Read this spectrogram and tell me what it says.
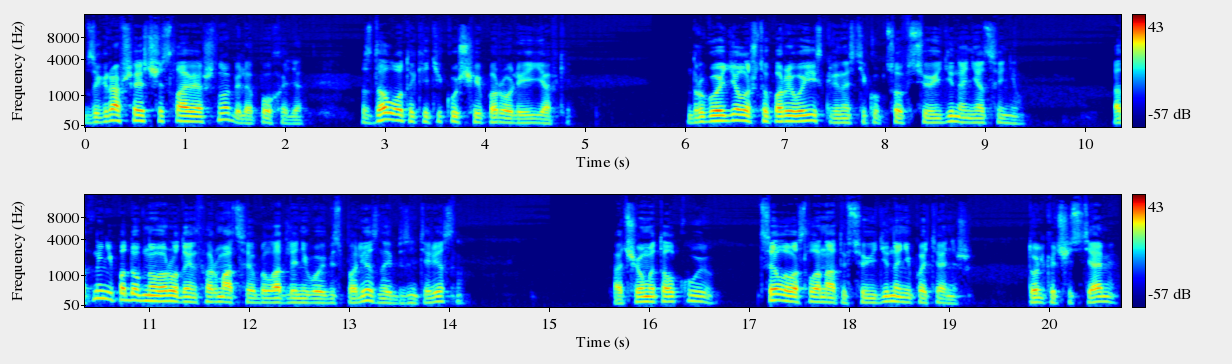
Взыгравшее тщеславие Шнобеля, походя, сдало таки текущие пароли и явки. Другое дело, что порывы искренности купцов все едино не оценил. Отныне подобного рода информация была для него и бесполезна, и безинтересна. О чем и толкую. Целого слона ты все едино не потянешь. Только частями.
